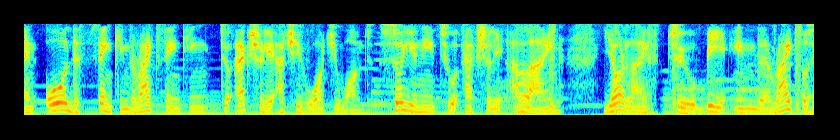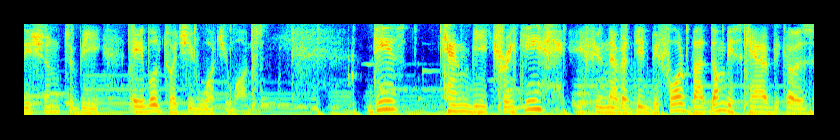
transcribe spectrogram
and all the thinking, the right thinking to actually achieve what you want. So you need to actually align your life to be in the right position to be able to achieve what you want. These can be tricky if you never did before, but don't be scared because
